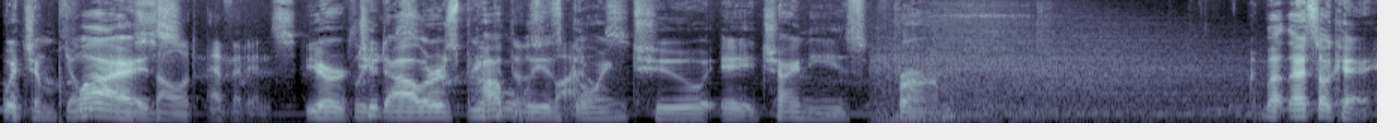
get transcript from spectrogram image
which implies solid evidence. Your Please, two dollars probably is files. going to a Chinese firm, but that's okay.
